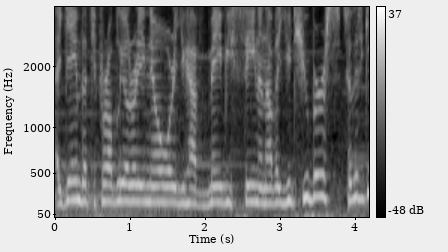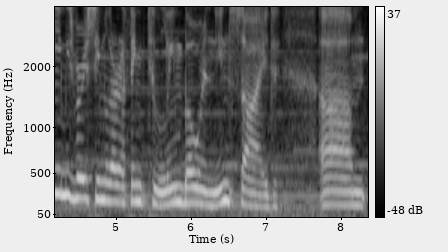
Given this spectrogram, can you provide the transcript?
a game that you probably already know or you have maybe seen on other YouTubers. So this game is very similar, I think, to Limbo and Inside. Um,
